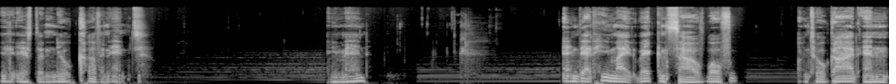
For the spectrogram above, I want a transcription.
He is the new covenant. Amen and that he might reconcile both unto God and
